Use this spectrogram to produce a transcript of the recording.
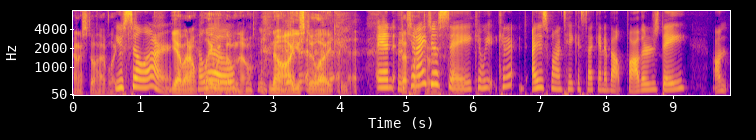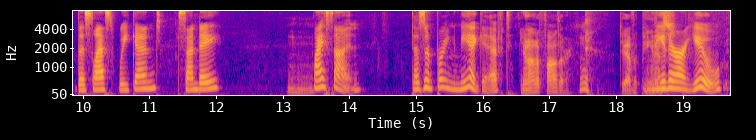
and I still have like You still are. yeah, but I don't play Hello. with them though. No, I used to like And That's can not I true. just say, can we? Can I? I just want to take a second about Father's Day on this last weekend, Sunday. Mm-hmm. My son doesn't bring me a gift. you're not a father. Do you have a penis? Neither are you.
